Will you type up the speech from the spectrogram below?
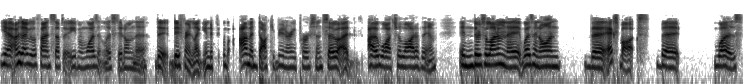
Yeah, I was able to find stuff that even wasn't listed on the the different like indep- I'm a documentary person, so I I watch a lot of them, and there's a lot of them that wasn't on the Xbox, but was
